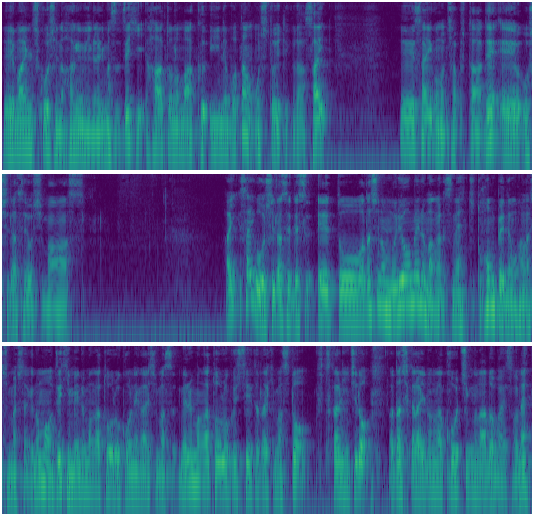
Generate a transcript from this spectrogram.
えー、毎日更新の励みになります。ぜひ、ハートのマーク、いいねボタンを押しといてください。えー、最後のチャプターで、えお知らせをします。はい、最後お知らせです。えっ、ー、と、私の無料メルマガですね、ちょっと本編でも話しましたけども、ぜひメルマガ登録お願いします。メルマガ登録していただきますと、2日に一度、私からいろんなコーチングのアドバイスをね、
